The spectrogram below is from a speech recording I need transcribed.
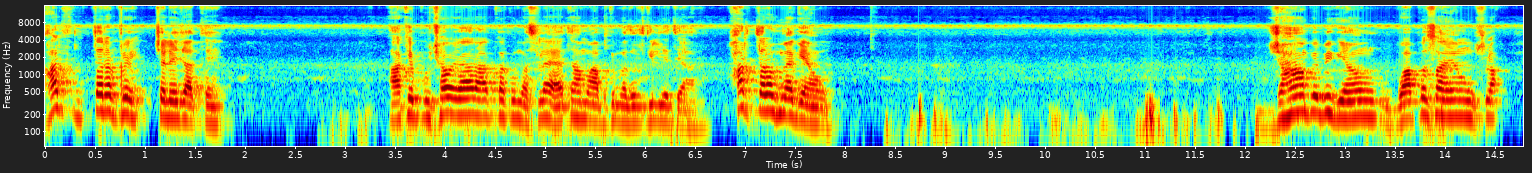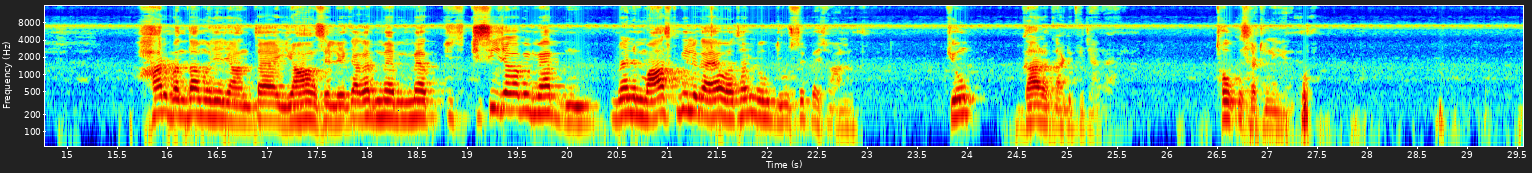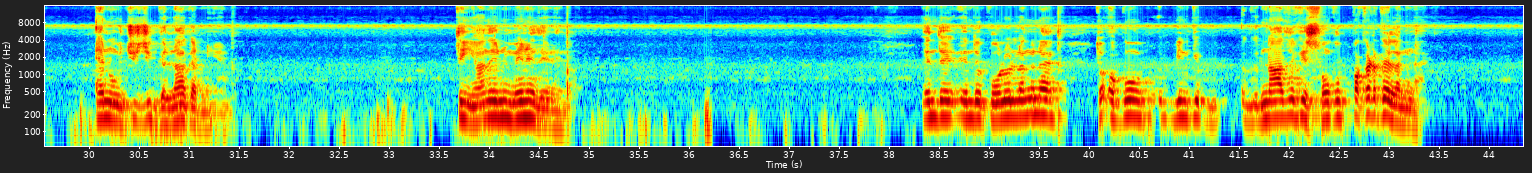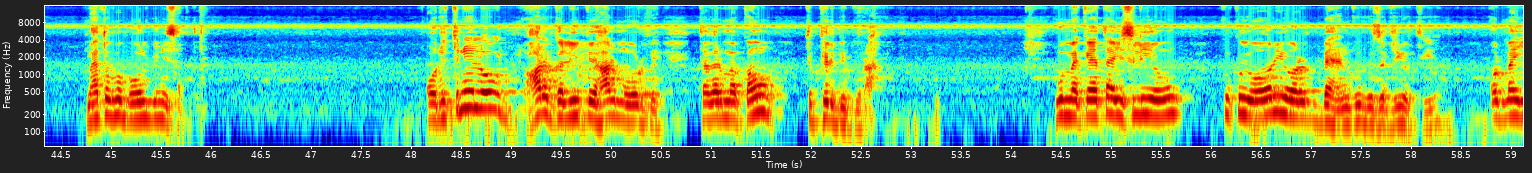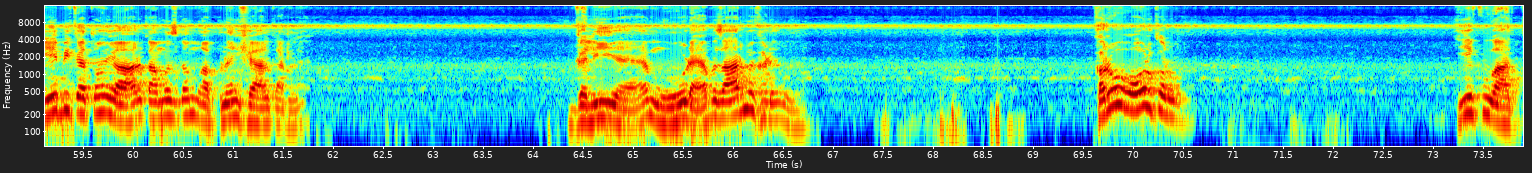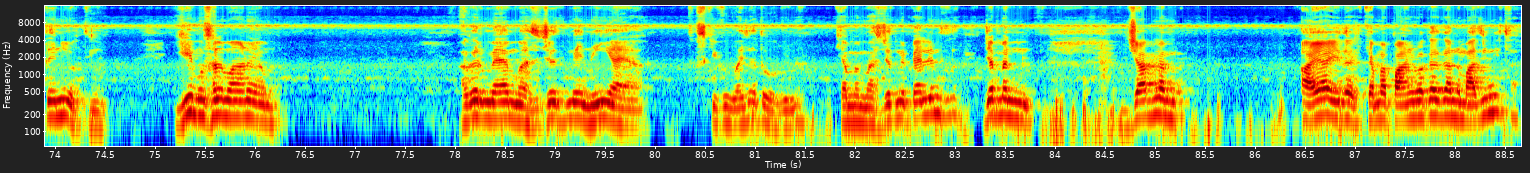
हर तरफ़ चले जाते हैं। आके पूछा हो यार, आपका कोई मसला है तो हम आपकी मदद के लिए तैयार हैं। हर तरफ़ मैं गया हूँ। जहाँ पे भी गया हूँ, वापस आया हूँ हर बंदा मुझे जानता है यहाँ से लेकर अगर मैं मैं किसी जगह भी मैं, मैंने मास्क भी लगाया हुआ था, लोग दूर से पहचान लेते क्यों? गाल काट के जाना है। थोक सटनी है इन ऊँची ऊँची गल् करनी ਧੀਆਂ ਦੇ ਨੂੰ ਮਿਹਨੇ ਦੇਣੇ ਨੇ इनके इनके कोलों लंघना है तो अगों इनके नाजुक हिस्सों को पकड़ के लंघना है मैं तो वो बोल भी नहीं सकता और इतने लोग हर गली पे हर मोड़ पे तो अगर मैं कहूँ तो फिर भी बुरा वो मैं कहता इसलिए हूँ कि कोई और ही और बहन को गुजर रही होती है। और मैं ये भी कहता हूँ, यार, कम अज़ कम अपना ही ख्याल कर लें। गली है, मोड़ है, बाज़ार में खड़े हुए करो और करो। ये कोई आदतें नहीं होती ये मुसलमान हैं हम। अगर मैं मस्जिद में नहीं आया तो उसकी कोई वजह तो होगी ना। क्या मैं मस्जिद में पहले नहीं जब मैं जब मैं आया इधर, क्या मैं पाँच वक्त का नमाजी नहीं था?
